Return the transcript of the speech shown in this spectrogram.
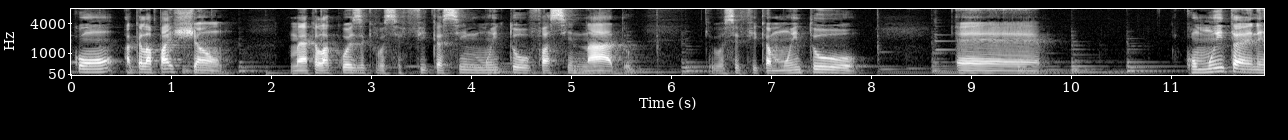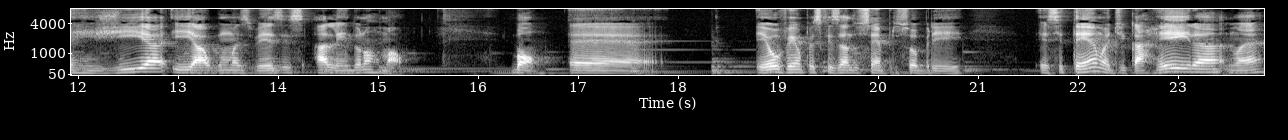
com aquela paixão, não é aquela coisa que você fica assim muito fascinado, que você fica muito. É, com muita energia e algumas vezes além do normal. Bom, é, eu venho pesquisando sempre sobre esse tema de carreira, não é?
